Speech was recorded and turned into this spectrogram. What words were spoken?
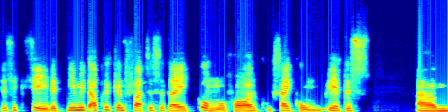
dis ek sê dit jy moet elke kind vat soos dit hy kom of haar sy kom. Jy weet dis ehm um,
